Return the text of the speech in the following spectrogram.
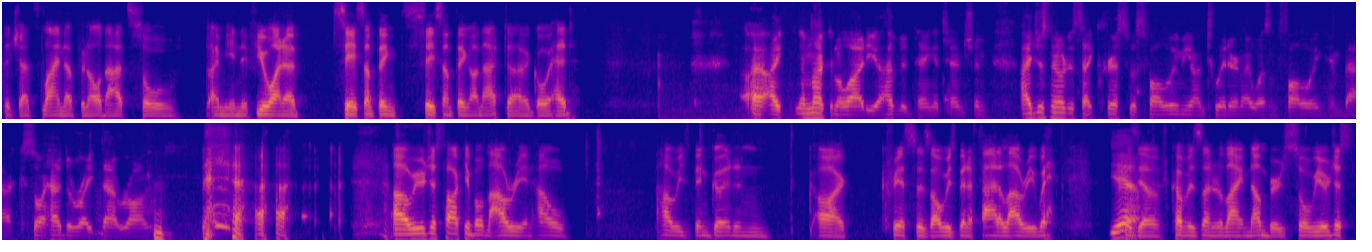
the Jets lineup and all that. So I mean, if you want to say something, say something on that. Uh, go ahead. I, I am not going to lie to you. I haven't been paying attention. I just noticed that Chris was following me on Twitter, and I wasn't following him back, so I had to write that wrong. uh, we were just talking about Lowry and how how he's been good, and uh, Chris has always been a fan of Lowry because yeah, of Cover's underlying numbers. So we were just,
